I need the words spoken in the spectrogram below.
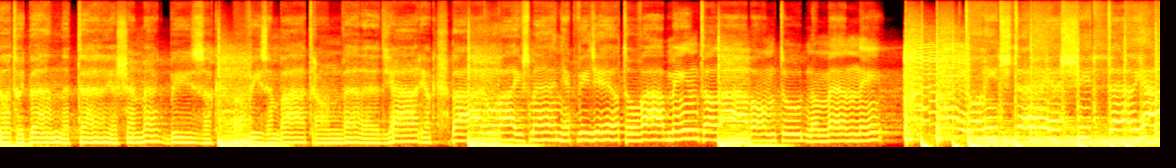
Ad, hogy benned teljesen megbízzak A vízen bátran veled járjak. Bárhová hívsz menjek, vigyél tovább Mint a lábam tudna menni. Taníts teljes hittel járni Jelenléted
